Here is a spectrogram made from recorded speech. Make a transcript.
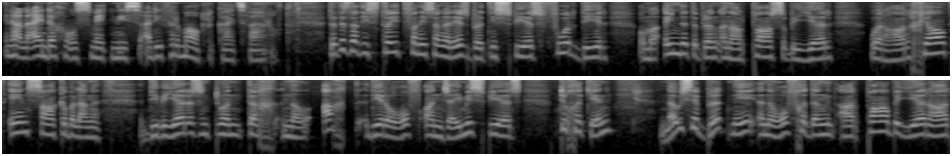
En dan eindig ons met nuus uit die vermaaklikheidswêreld. Dit is dat die stryd van die sangeres Britney Spears voortduur om 'n einde te bring aan haar pa se beheer oor haar geld en sakebelange. Die beheer is in 2008 deur 'n hof aan Jamie Spears toegeken. Nou sê Britney in 'n hofgeding haar pa beheer haar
